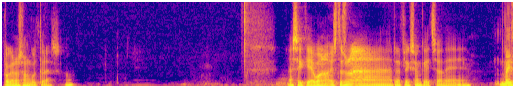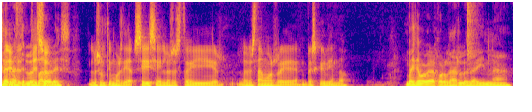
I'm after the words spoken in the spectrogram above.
Porque no son culturas, ¿no? Así que bueno, esto es una reflexión que he hecho de. Vais a de- rehacer los de hecho, valores. Los últimos días. Sí, sí, los estoy. Los estamos re- reescribiendo. Vais a volver a colgarlos ahí en la...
